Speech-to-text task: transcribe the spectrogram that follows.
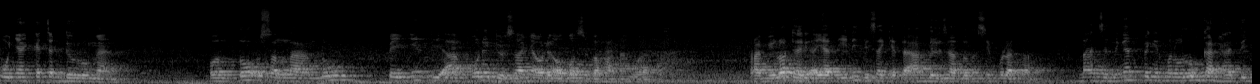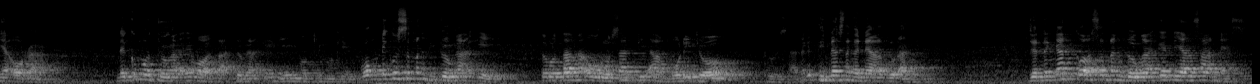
punya kecenderungan untuk selalu pengen diampuni dosanya oleh Allah Subhanahu wa taala. Pramila dari ayat ini bisa kita ambil satu kesimpulan, Pak. Nak jenengan pengen meluluhkan hatinya orang. Niku mau dongake mau tak dongake nggih mugi-mugi. Wong niku seneng didongake, terutama urusan diampuni do dosa. Niku dinas tengene Al-Qur'an. Jenengan kok seneng dongake tiang sanes?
